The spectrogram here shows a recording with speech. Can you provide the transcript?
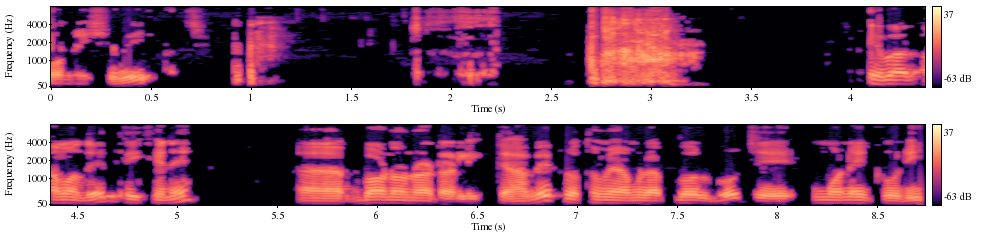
কোণ হিসেবেই আছে। এবার আমাদের এখানে বর্ণনাটা লিখতে হবে। প্রথমে আমরা বলব যে মনে করি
